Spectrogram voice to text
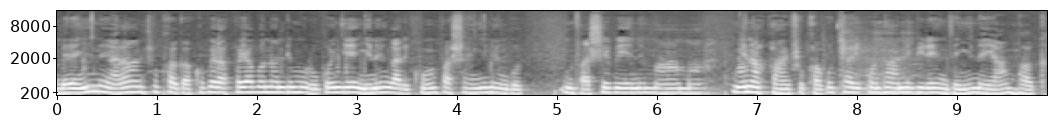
mbere nyine yaranshukaga kubera ko yabona ndi mu rugo njyenyine ngo ari kumfasha nyine ngo mfashe bene mama. Nyine akanshuka gutya ariko nta n'ibirenze nyine yampaga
